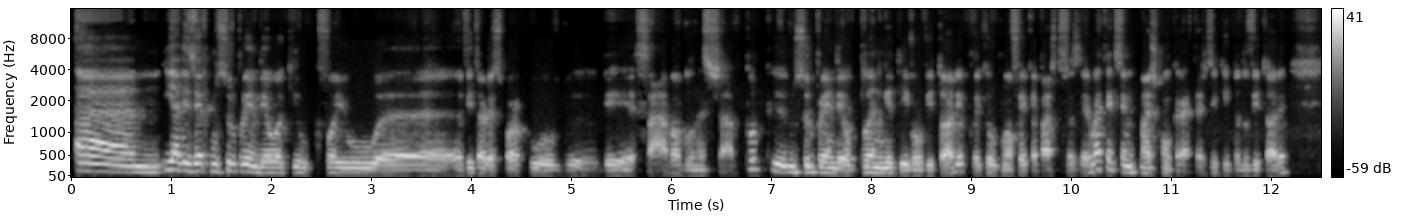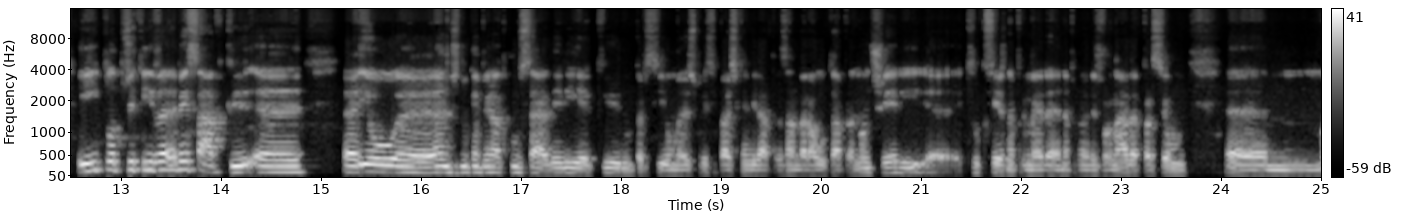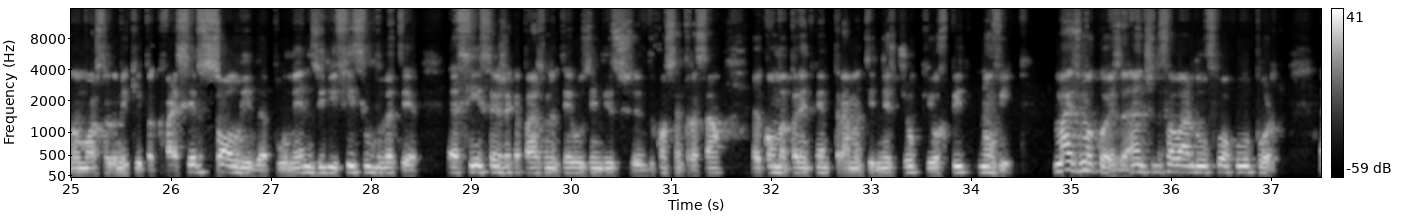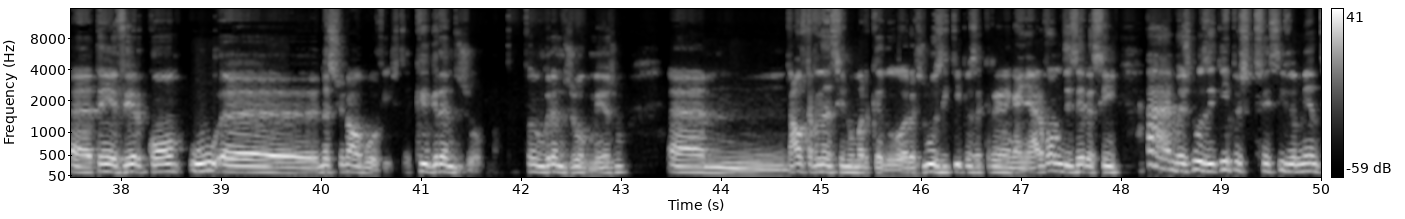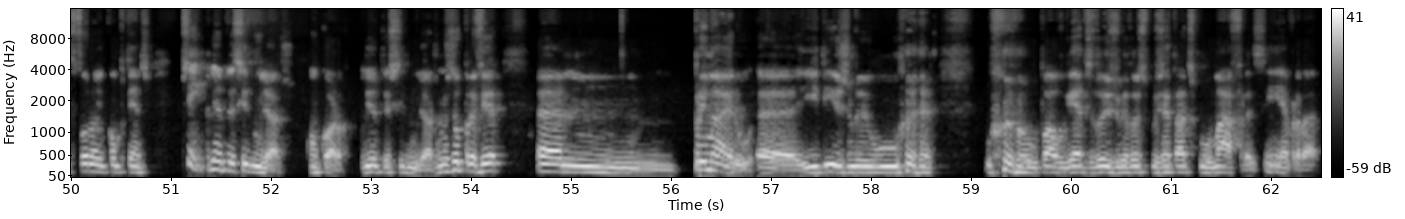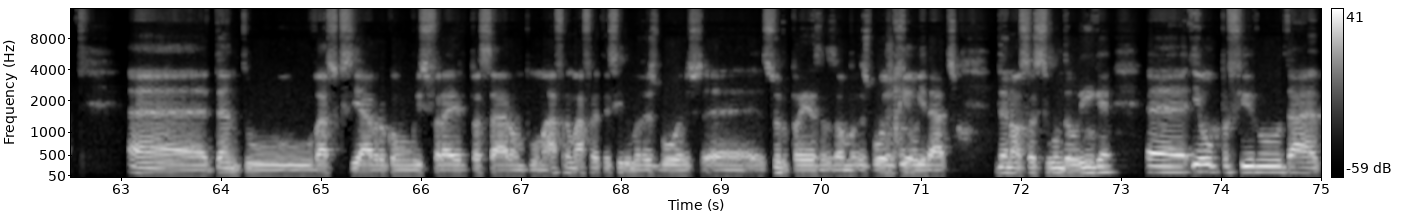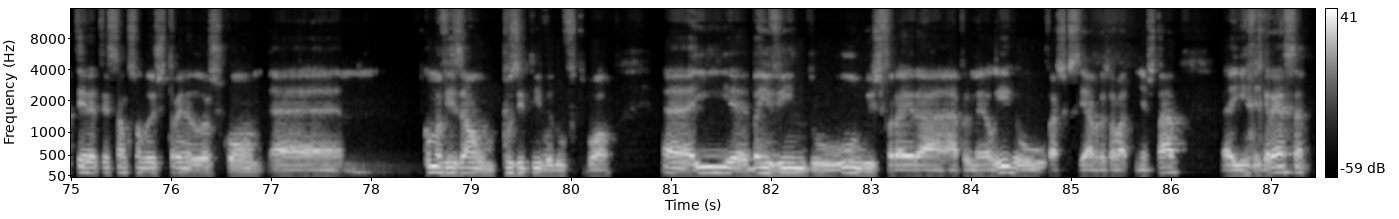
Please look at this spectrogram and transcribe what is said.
Um, e a dizer que me surpreendeu aquilo que foi o uh, Vitória Sport Clube B SAD, ou Belenenses SAD, porque me surpreendeu pela negativa o Vitória, por aquilo que não foi capaz de fazer. Vai ter que ser muito mais concreto esta equipa do Vitória, e pela positiva a B SAD, que uh, eu, eh, antes do campeonato começar, diria que me parecia uma das principais candidatas a andar a lutar para não descer e uh, aquilo que fez na primeira, na primeira jornada pareceu-me uma mostra de uma equipa que vai ser sólida, pelo menos, e difícil de bater. Assim seja capaz de manter os índices de concentração, como aparentemente terá mantido neste jogo, que eu repito, não vi. Mais uma coisa, antes de falar do Flóculo Porto, tem a ver com o Nacional Boa Vista. Que grande jogo. Foi um grande jogo mesmo um, alternância no marcador, as duas equipas a quererem ganhar, vão-me dizer assim, ah, mas duas equipas defensivamente foram incompetentes. Sim, podiam ter sido melhores, concordo, podiam ter sido melhores, mas eu para ver, um, primeiro, uh, e diz-me o, o Paulo Guedes, dois jogadores projetados pelo Mafra, sim, é verdade. Uh, tanto o Vasco Seabra como o Luís Freire passaram pelo Mafra. O Mafra tem sido uma das boas uh, surpresas, ou uma das boas realidades da nossa segunda liga. Uh, eu prefiro dar, ter atenção que são dois treinadores com, com uma visão positiva do futebol. e bem-vindo o Luís Freire à, à, Primeira Liga, o Vasco Seabra já lá tinha estado e regressa.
